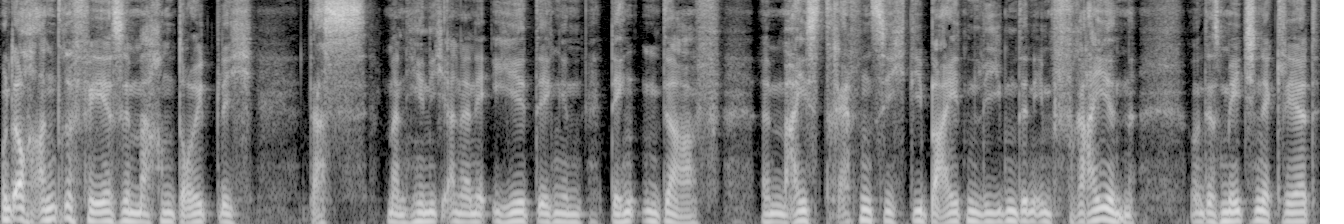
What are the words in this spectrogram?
Und auch andere Verse machen deutlich, dass man hier nicht an eine Ehe denken darf. Äh, meist treffen sich die beiden Liebenden im Freien. Und das Mädchen erklärt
